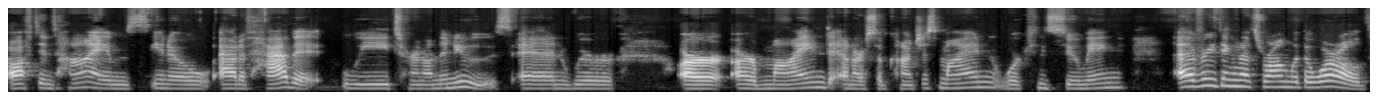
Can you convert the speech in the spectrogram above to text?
Oftentimes, you know, out of habit, we turn on the news and we're our our mind and our subconscious mind we're consuming everything that's wrong with the world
